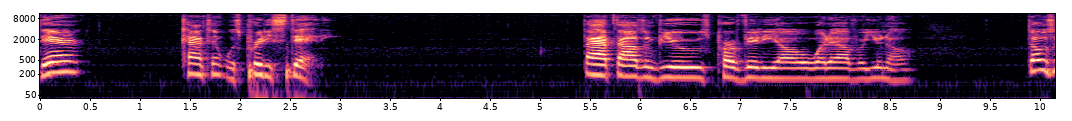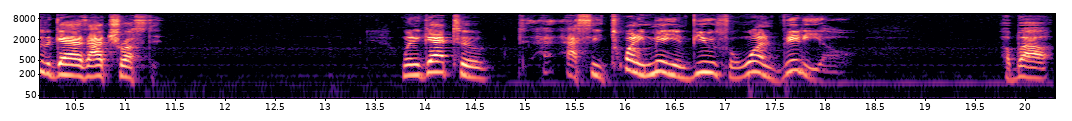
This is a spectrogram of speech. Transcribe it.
their content was pretty steady. 5,000 views per video, whatever, you know. Those are the guys I trusted. When it got to, I see 20 million views for one video about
